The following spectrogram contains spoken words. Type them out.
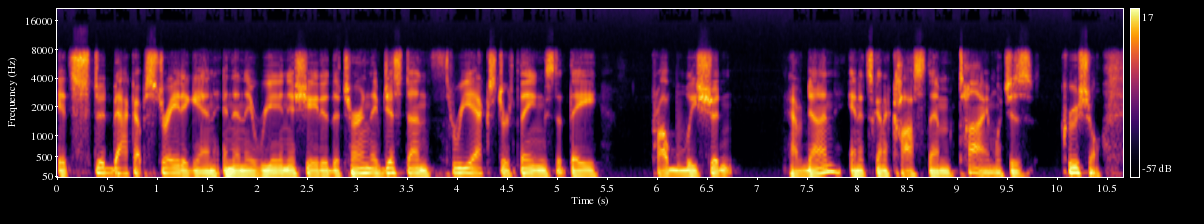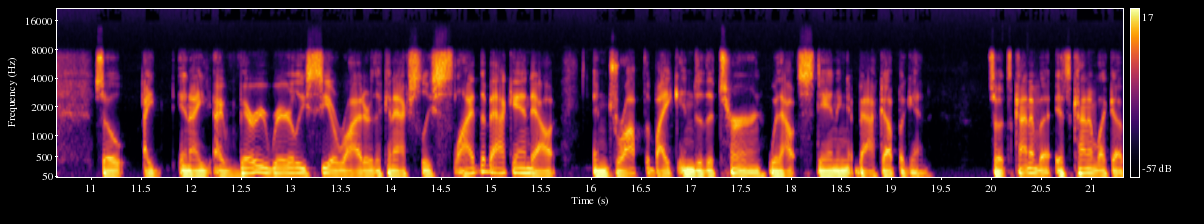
it stood back up straight again, and then they reinitiated the turn. They've just done three extra things that they probably shouldn't have done, and it's going to cost them time, which is crucial. So I and I, I very rarely see a rider that can actually slide the back end out and drop the bike into the turn without standing it back up again. So it's kind of a it's kind of like a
